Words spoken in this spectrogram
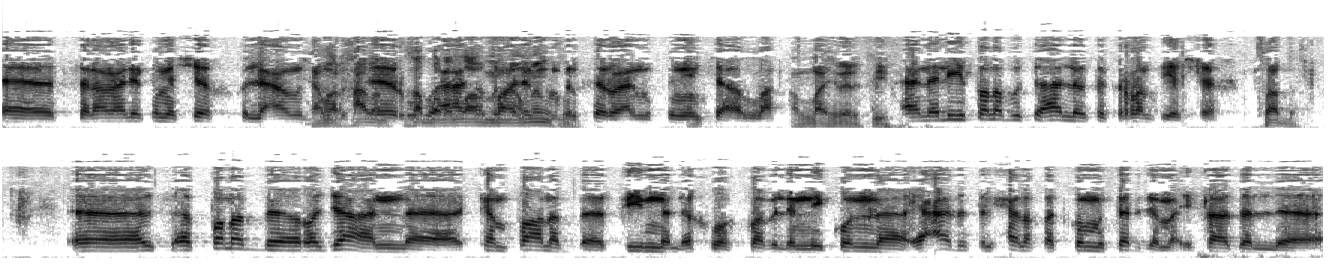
آه السلام عليكم يا شيخ. كل عام وأنتم مرحبا، بخير. تقبل الله منا عليكم ومنكم. بالخير وعلى المسلمين إن شاء الله. الله يبارك فيك. أنا لي طلب وسؤال لو تكرمت يا شيخ. تفضل. الطلب رجاء آه، كم طالب في من الإخوة قبل أن يكون آه، إعادة الحلقة تكون مترجمة إفادة ال-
